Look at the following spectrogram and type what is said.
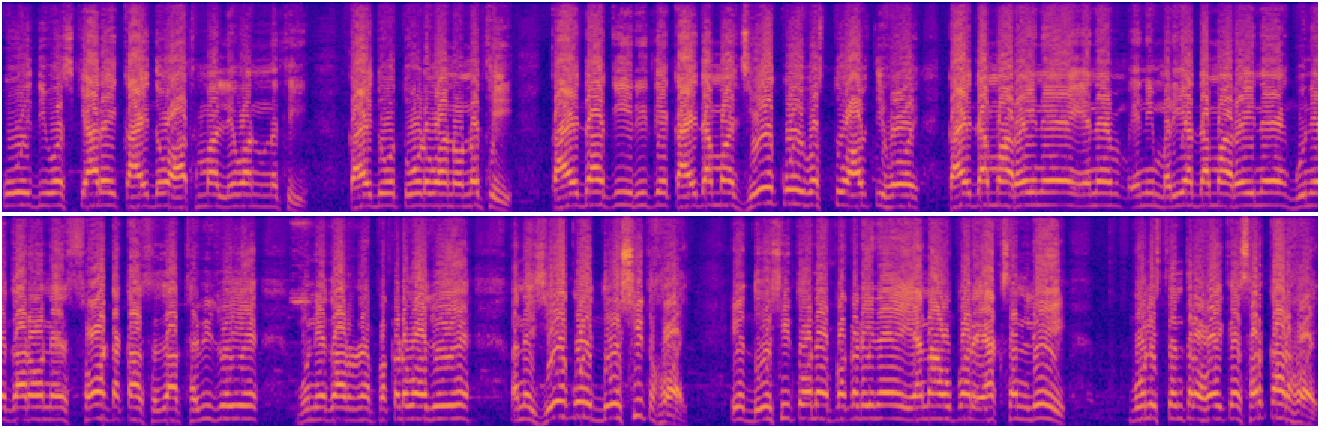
કોઈ દિવસ ક્યારેય કાયદો હાથમાં લેવાનો નથી, કાયદો તોડવાનો નથી. કાયદાકીય રીતે કાયદામાં જે કોઈ વસ્તુ આવતી હોય, કાયદામાં રહીને એને, એની મર્યાદામાં રહીને ગુનેગારોને સો ટકા સજા થવી જોઈએ, ગુનેગારોને પકડવા જોઈએ અને જે કોઈ દોષિત હોય, એ દોષિતોને પકડીને એના ઉપર એક્શન લે, પોલીસ તંત્ર હોય કે સરકાર હોય,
